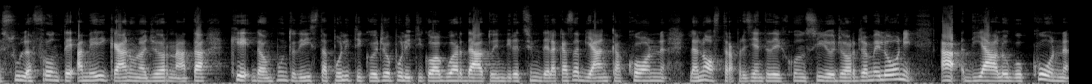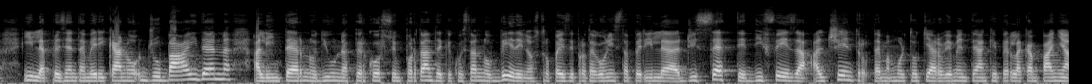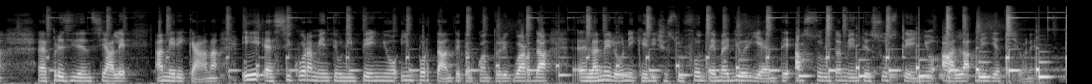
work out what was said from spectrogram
sul fronte americano una giornata che da un punto di vista politico e geopolitico ha guardato in direzione della Casa Bianca con la nostra Presidente del Consiglio Giorgia Meloni Meloni a dialogo con il presidente americano Joe Biden all'interno di un percorso importante che quest'anno vede il nostro paese protagonista per il G7, difesa al centro, tema molto chiaro ovviamente anche per la campagna eh, presidenziale americana e eh, sicuramente un impegno importante per quanto riguarda eh, la Meloni che dice sul fronte Medio Oriente assolutamente sostegno alla mediazione.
